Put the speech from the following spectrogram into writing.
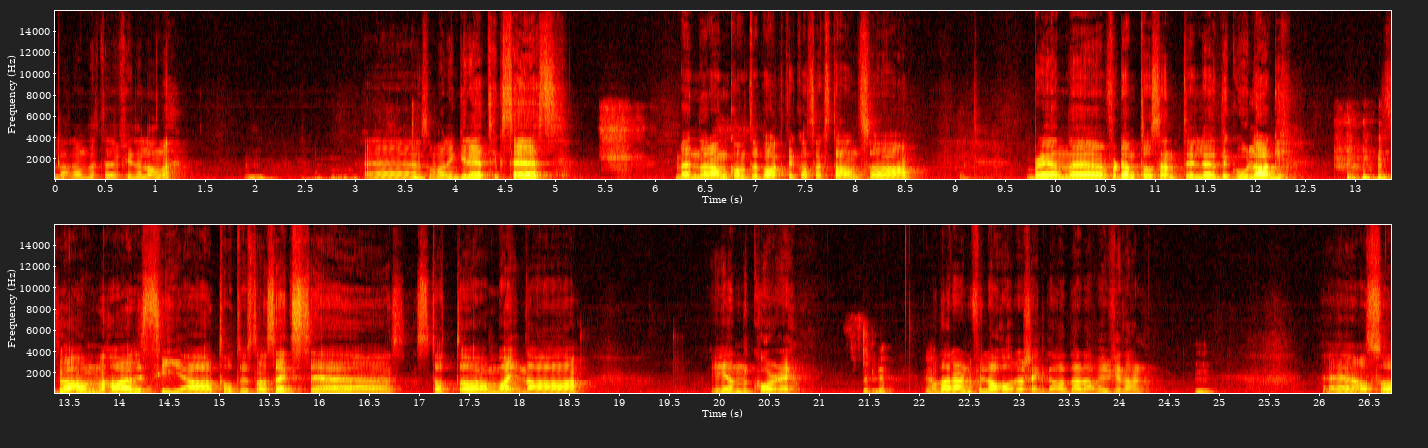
lære om dette fine landet. Mhm. Eh, som var en greit suksess. Men når han kom tilbake til Kasakhstan, så ble han eh, fordømt og sendt til eh, The Gulag. Så han har siden 2006 eh, stått og mina i en quarry. Ja. Og der er han full av hår og skjegg. Da. Det er der vi finner han. Mm. Eh, og så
